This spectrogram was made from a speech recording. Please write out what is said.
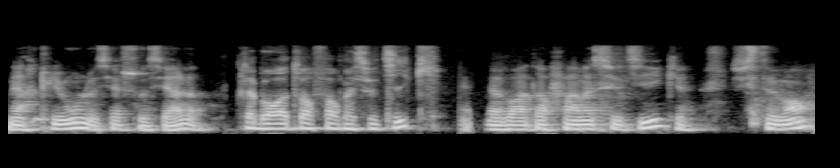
Merck Lyon, le siège social. Laboratoire pharmaceutique. Laboratoire pharmaceutique, justement.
